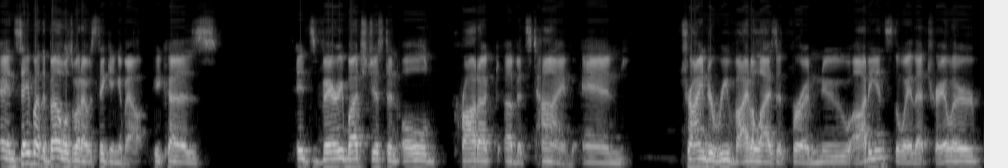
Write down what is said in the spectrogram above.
and Saved by the Bell was what I was thinking about because it's very much just an old product of its time and trying to revitalize it for a new audience the way that trailer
